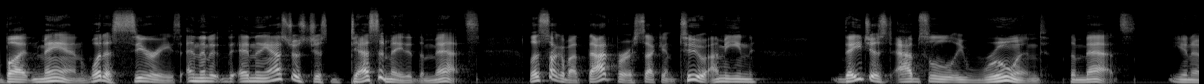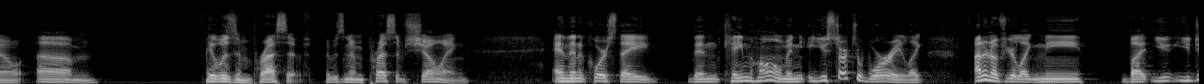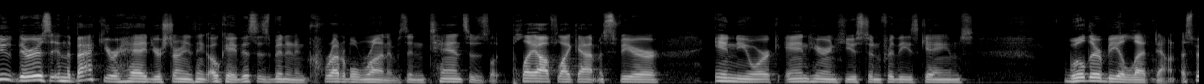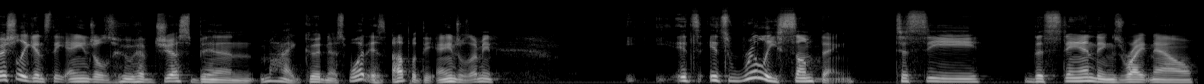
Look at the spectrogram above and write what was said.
But man, what a series! And then it, and the Astros just decimated the Mets. Let's talk about that for a second too. I mean, they just absolutely ruined the Mets. You know, um, it was impressive. It was an impressive showing. And then of course they then came home and you start to worry like I don't know if you're like me but you you do there is in the back of your head you're starting to think okay this has been an incredible run. It was intense. It was like playoff like atmosphere in New York and here in Houston for these games. Will there be a letdown especially against the Angels who have just been my goodness what is up with the Angels? I mean it's it's really something to see the standings right now.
